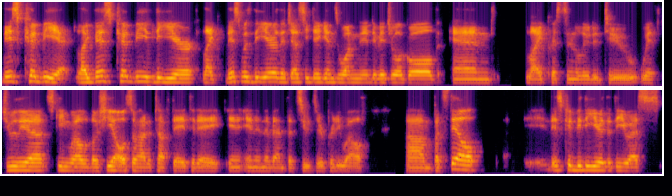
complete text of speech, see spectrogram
this could be it. Like this could be the year. Like this was the year that Jessie Diggins won an individual gold, and like Kristin alluded to with Julia skiing well, although she also had a tough day today in, in an event that suits her pretty well. Um, but still, this could be the year that the U.S.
